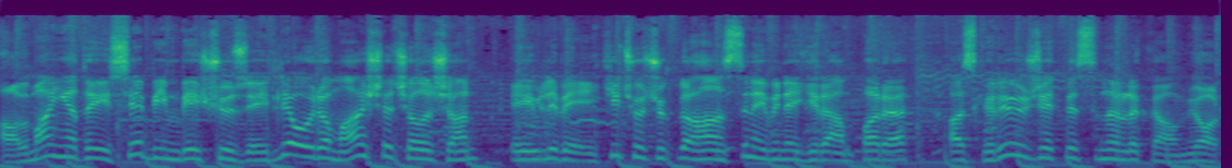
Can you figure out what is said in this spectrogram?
Almanya'da ise 1550 euro maaşla çalışan evli ve iki çocuklu Hans'ın evine giren para asgari ücretle sınırlı kalmıyor.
